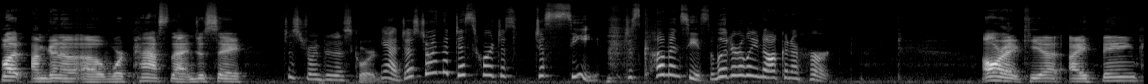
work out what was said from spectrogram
But I'm gonna uh, work past that and just say, just join the Discord. Yeah, just join the Discord. Just just see. just come and see. It's literally not gonna hurt. All right, Kia. I think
